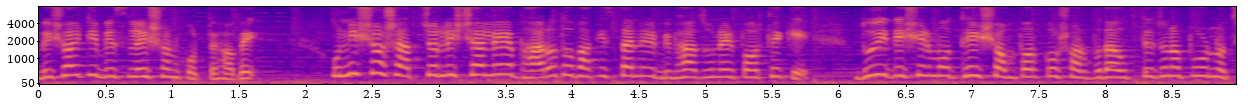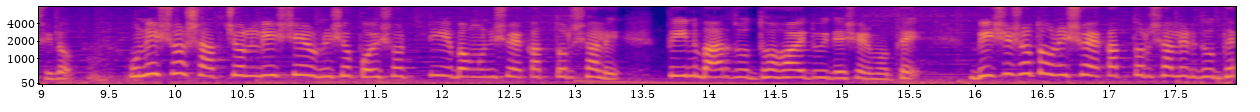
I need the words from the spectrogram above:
বিষয়টি বিশ্লেষণ করতে হবে। উনিশশো সাতচল্লিশ সালে ভারত ও পাকিস্তানের বিভাজনের পর থেকে দুই দেশের মধ্যে সম্পর্ক সর্বদা উত্তেজনাপূর্ণ ছিল। উনিশশো সাতচল্লিশে, উনিশশো পঁয়ষট্টি এবং উনিশশো একাত্তর সালে তিনবার যুদ্ধ হয় দুই দেশের মধ্যে। বিশেষত উনিশশো একাত্তর সালের যুদ্ধে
